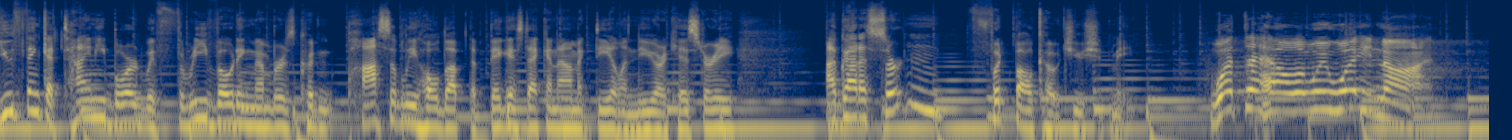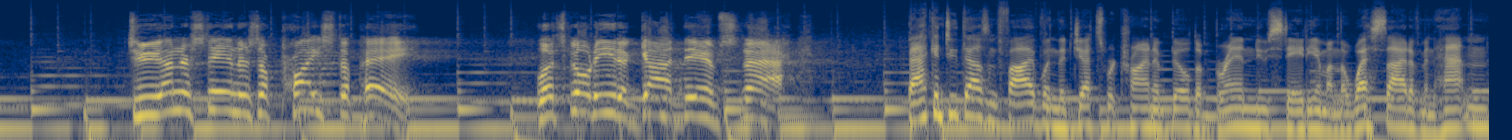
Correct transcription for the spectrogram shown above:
You think a tiny board with three voting members couldn't possibly hold up the biggest economic deal in New York history, I've got a certain football coach you should meet. What the hell are we waiting on? Do you understand there's a price to pay? Let's go to eat a goddamn snack. Back in 2005, when the Jets were trying to build a brand new stadium on the west side of Manhattan,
